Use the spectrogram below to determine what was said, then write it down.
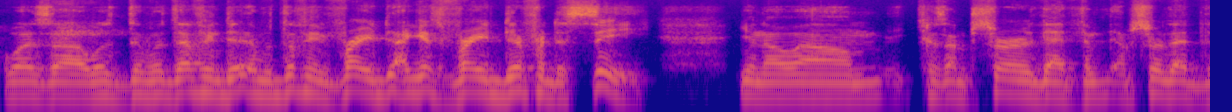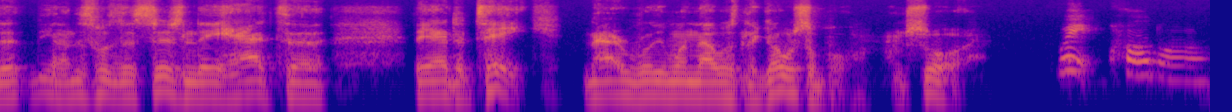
was uh was was definitely was definitely very I guess very different to see, you know, um because I'm sure that the, I'm sure that the you know this was a decision they had to they had to take, not really one that was negotiable. I'm sure. Wait, hold on.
